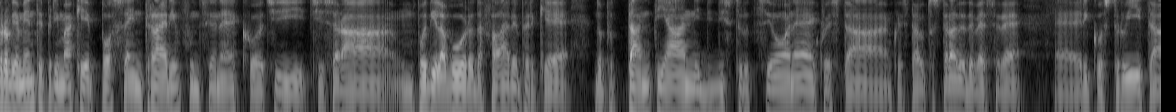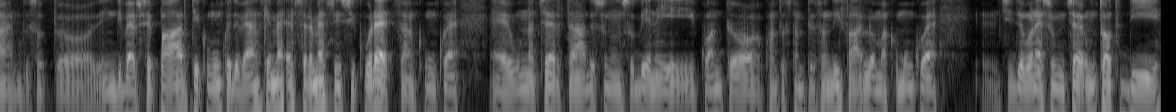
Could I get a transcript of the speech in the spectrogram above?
però ovviamente prima che possa entrare in funzione ecco ci, ci, sarà un po' di lavoro da fare perché dopo tanti anni di distruzione questa, questa autostrada deve essere eh, ricostruita sotto, in diverse parti e comunque deve anche me- essere messa in sicurezza. Comunque eh, una certa adesso non so bene quanto, quanto stanno pensando di farlo ma comunque eh, ci devono essere un, cioè, un tot di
